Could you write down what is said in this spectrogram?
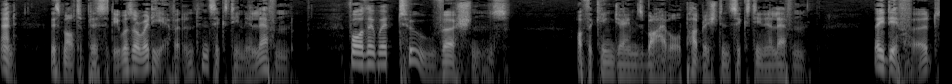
And this multiplicity was already evident in 1611, for there were two versions of the King James Bible published in 1611. They differed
